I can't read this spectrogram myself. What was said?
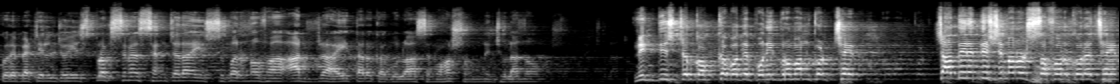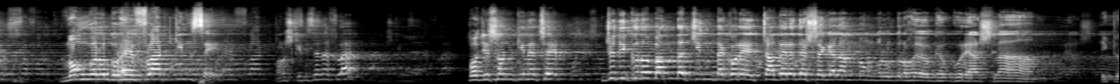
করে Betelgeuse, Proxima Centauri, supernova Adhara এই তারকাগুলো আছে মহাশূন্যে ঝুলানো। নির্দিষ্ট কক্ষপথে পরিভ্রমণ করছে। চাঁদের দেশে মানুষ সফর করেছে, মঙ্গল গ্রহে ফ্ল্যাট কিনছে। মানুষ কিনছে না ফ্ল্যাট? পজিশন কিনেছে। যদি কোনো বান্দা চিন্তা করে, চাঁদের দেশে গেলাম, মঙ্গল গ্রহে ঘুরে আসলাম, একটু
